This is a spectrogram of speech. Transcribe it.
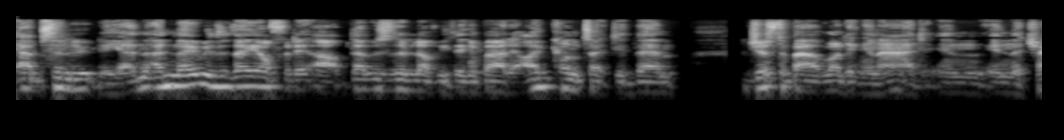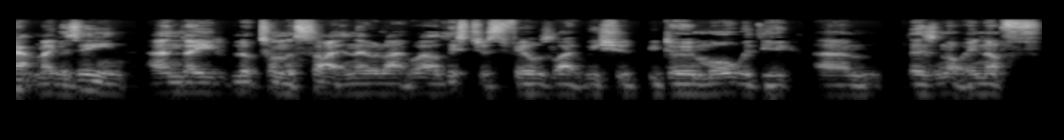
Absolutely, and and they were they offered it up. That was the lovely thing about it. I contacted them just about running an ad in in the Chap magazine, and they looked on the site and they were like, "Well, this just feels like we should be doing more with you. Um, there's not enough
